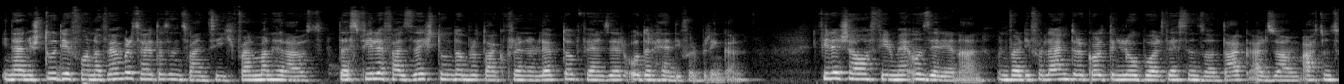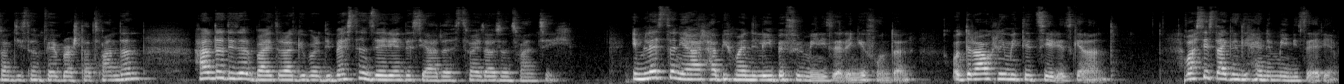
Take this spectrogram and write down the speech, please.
In einer Studie von November 2020 fand man heraus, dass viele fast sechs Stunden pro Tag vor einem Laptop, Fernseher oder Handy verbringen. Viele schauen Filme und Serien an und weil die Verleihung der Golden Globe Awards letzten Sonntag, also am 28. Februar stattfanden, handelt dieser Beitrag über die besten Serien des Jahres 2020. Im letzten Jahr habe ich meine Liebe für Miniserien gefunden oder auch Limited Series genannt. Was ist eigentlich eine Miniserie?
